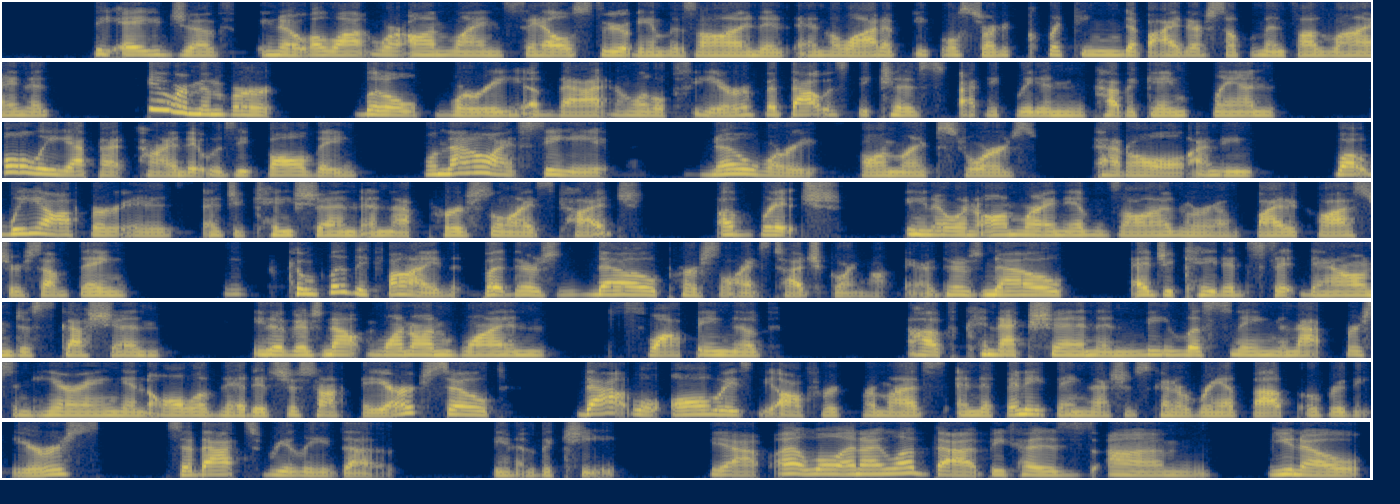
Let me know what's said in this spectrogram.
the age of, you know, a lot more online sales through Amazon and, and a lot of people started clicking to buy their supplements online. And you remember little worry of that and a little fear, but that was because I think we didn't have a game plan fully at that time. It was evolving. Well, now I see no worry online stores at all. I mean, what we offer is education and that personalized touch of which, you know, an online Amazon or a VitaCost or something, mm, completely fine, but there's no personalized touch going on there. There's no educated sit down discussion. You know, there's not one on one swapping of of connection and me listening and that person hearing and all of it. It's just not there. So that will always be offered from us. And if anything, that's just going to ramp up over the years. So that's really the, you know, the key. Yeah. Uh, well, and I love that because, um, you know,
